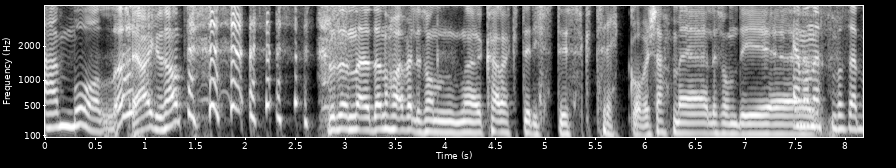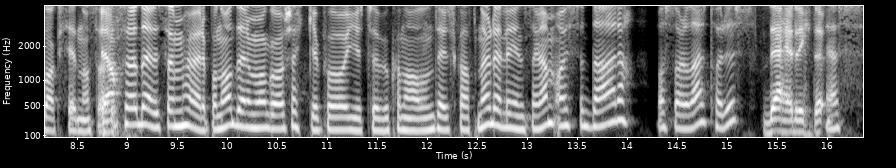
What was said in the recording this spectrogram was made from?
er målløs. Ja, ikke sant? Så den, den har veldig sånn uh, karakteristisk trekk over seg, med liksom de uh, Jeg må nesten få se baksiden også. Ja. Så dere som hører på nå, dere må gå og sjekke på YouTube-kanalen til Skapnerd eller Instagram. Oi, se der, ja. Hva står det der? Torres? Det er helt riktig. Yes.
